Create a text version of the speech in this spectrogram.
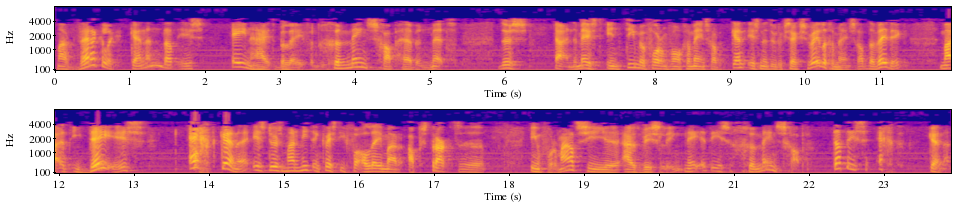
maar werkelijk kennen, dat is eenheid beleven, gemeenschap hebben met. Dus ja, en de meest intieme vorm van gemeenschap ken is natuurlijk seksuele gemeenschap, dat weet ik. Maar het idee is, echt kennen is dus maar niet een kwestie van alleen maar abstract. Uh, informatieuitwisseling. Nee, het is gemeenschap. Dat is echt kennen.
